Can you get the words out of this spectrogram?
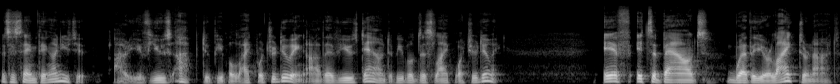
It's the same thing on YouTube. Are your views up? Do people like what you're doing? Are their views down? Do people dislike what you're doing? If it's about whether you're liked or not,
